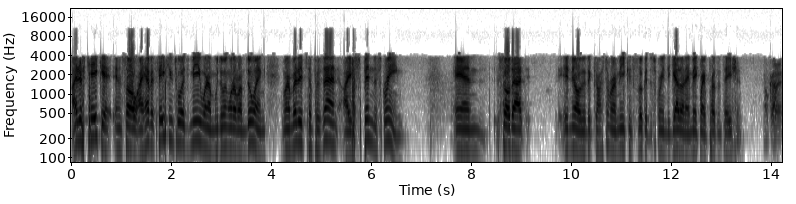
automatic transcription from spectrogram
I just take it, and so I have it facing towards me when I'm doing whatever I'm doing. When I'm ready to present, I spin the screen, and so that you know the customer and me can look at the screen together, and I make my presentation. okay. Right.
